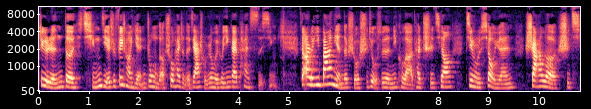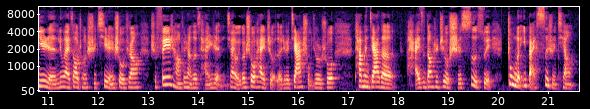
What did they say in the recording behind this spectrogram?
这个人的情节是非常严重的，受害者的家属认为说应该判死刑。在二零一八年的时候，十九岁的尼古拉他持枪进入校园，杀了十七人，另外造成十七人受伤，是非常非常的残忍。像有一个受害者的这个家属，就是说他们家的孩子当时只有十四岁，中了一百四十枪。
